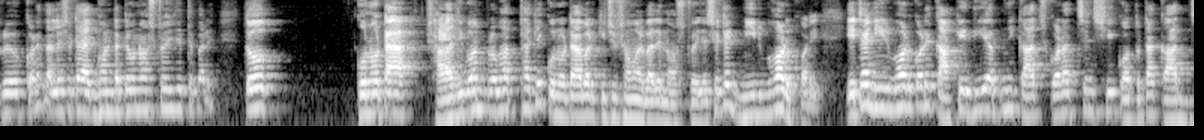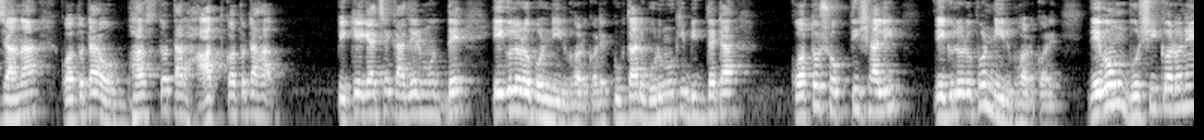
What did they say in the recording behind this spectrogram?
প্রয়োগ করে, তাহলে সেটা এক ঘন্টাতেও নষ্ট হয়ে যেতে পারে। তো কোনোটা সারা জীবন প্রভাব থাকে, কোনোটা আবার কিছু সময় বাদে নষ্ট হয়ে যায়। সেটা নির্ভর করে। এটা নির্ভর করে কাকে দিয়ে আপনি কাজ করাচ্ছেন, সে কতটা কাজ জানা, কতটা অভ্যস্ত, তার হাত কতটা পেকে গেছে কাজের মধ্যে, এগুলোর ওপর নির্ভর করে। তার গুরুমুখী বিদ্যাটা কত শক্তিশালী এগুলোর ওপর নির্ভর করে। এবং বশীকরণে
